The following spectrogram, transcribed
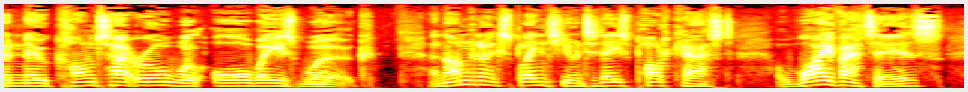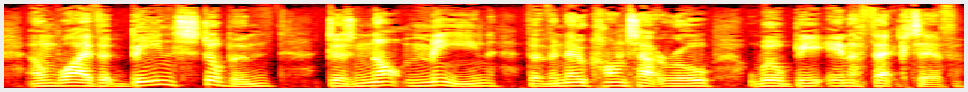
the no contact rule will always work. And I'm going to explain to you in today's podcast why that is and why that being stubborn does not mean that the no contact rule will be ineffective.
